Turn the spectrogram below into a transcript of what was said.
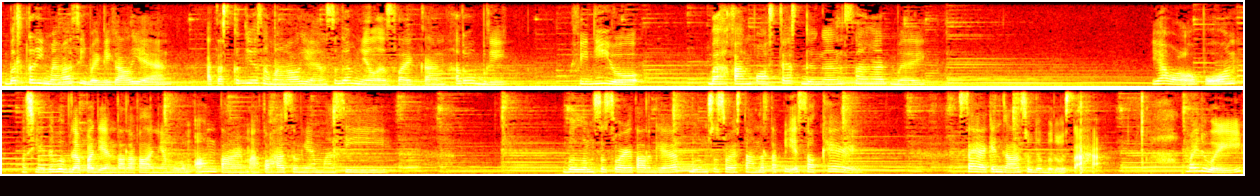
berterima kasih bagi kalian atas kerja sama kalian sudah menyelesaikan rubrik, video, bahkan post dengan sangat baik ya walaupun masih ada beberapa di antara kalian yang belum on time atau hasilnya masih belum sesuai target, belum sesuai standar, tapi it's okay. Saya yakin kalian sudah berusaha. By the way,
